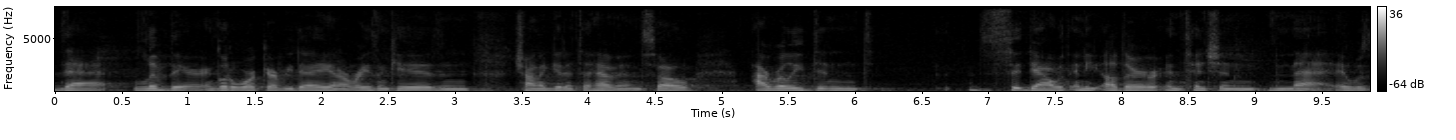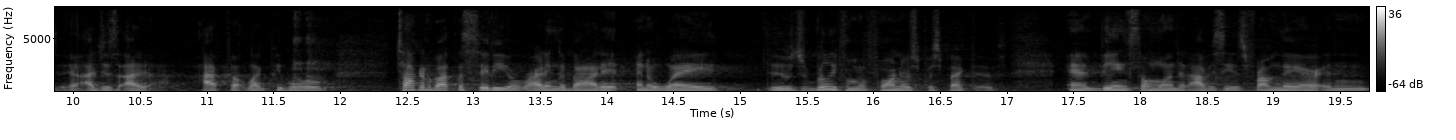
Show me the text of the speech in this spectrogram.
that live there and go to work every day and are raising kids and trying to get into heaven. So I really didn't sit down with any other intention than that. It was I just I I felt like people were talking about the city or writing about it in a way it was really from a foreigner's perspective. And being someone that obviously is from there and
